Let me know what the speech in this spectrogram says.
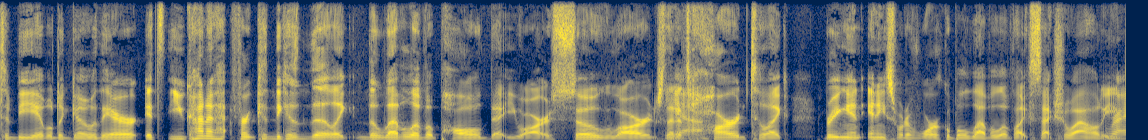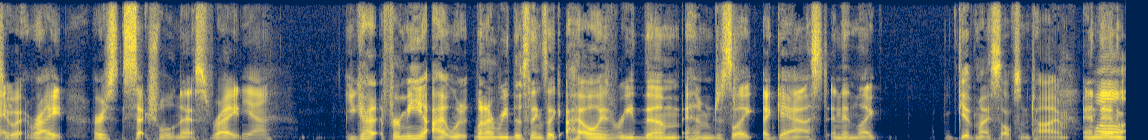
to be able to go there. It's you kind of for cause, because the like the level of appalled that you are is so large that it's hard to like bring in any sort of workable level of like sexuality to it, right? Or s- sexualness, right? yeah. You got for me, I would when I read those things, like I always read them and I'm just like aghast, and then like give myself some time and Well, then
